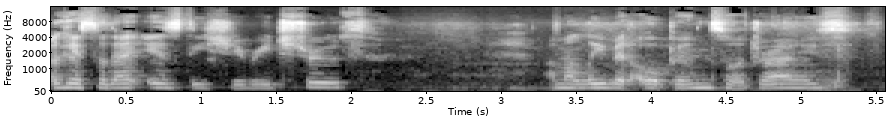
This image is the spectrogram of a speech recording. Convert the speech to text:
Okay, so that is the She Reads Truth. I'm going to leave it open so it dries.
